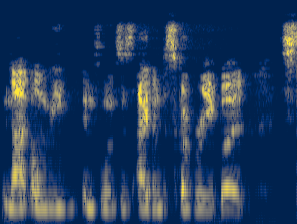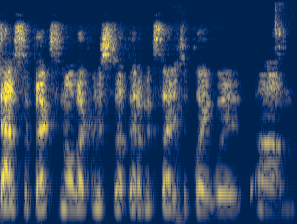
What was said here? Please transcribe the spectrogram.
not only influences item discovery but status effects and all that kind of stuff that I'm excited to play with. Um,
